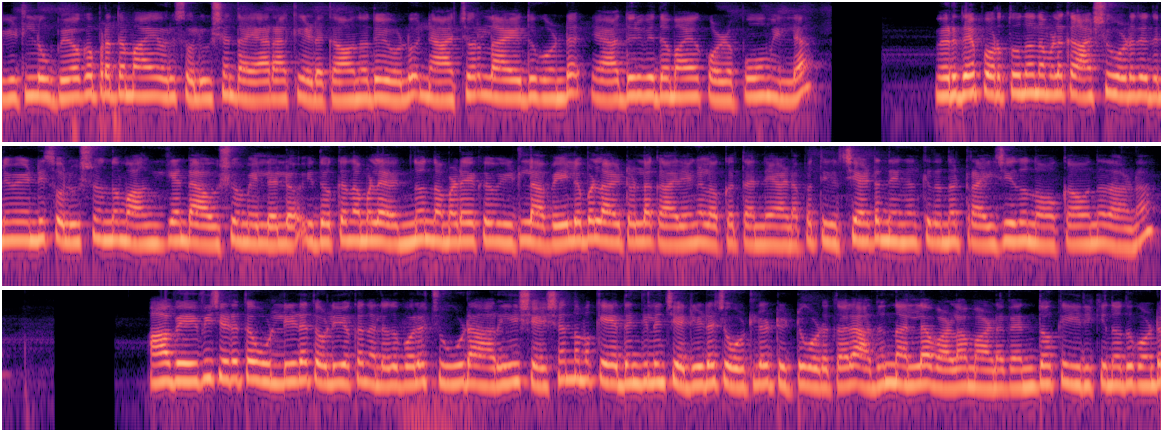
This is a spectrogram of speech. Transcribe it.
വീട്ടിൽ ഉപയോഗപ്രദമായ ഒരു സൊല്യൂഷൻ തയ്യാറാക്കി എടുക്കാവുന്നതേ ഉള്ളൂ. നാച്ചുറൽ ആയതുകൊണ്ട് യാതൊരുവിധമായ കുഴപ്പവുമില്ല. വെറുതെ പുറത്തുനിന്ന് നമ്മൾ കാശ് കൊടുത്ത് ഇതിനു വേണ്ടി സൊല്യൂഷൻ ഒന്നും വാങ്ങിക്കേണ്ട ആവശ്യവുമില്ലല്ലോ. ഇതൊക്കെ നമ്മൾ എന്നും നമ്മുടെയൊക്കെ വീട്ടിൽ അവൈലബിൾ ആയിട്ടുള്ള കാര്യങ്ങളൊക്കെ തന്നെയാണ്. അപ്പോൾ തീർച്ചയായിട്ടും നിങ്ങൾക്ക് ഇതൊന്ന് ട്രൈ ചെയ്ത് നോക്കാവുന്നതാണ്. ആ വേവിച്ചെടുത്ത ഉള്ളിയുടെ തൊളിയൊക്കെ നല്ലതുപോലെ ചൂടാറിയ ശേഷം നമുക്ക് ഏതെങ്കിലും ചെടിയുടെ ചോട്ടിലോട്ട് ഇട്ട് കൊടുത്താൽ അതും നല്ല വളമാണ്. വെന്തൊക്കെ ഇരിക്കുന്നത് കൊണ്ട്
